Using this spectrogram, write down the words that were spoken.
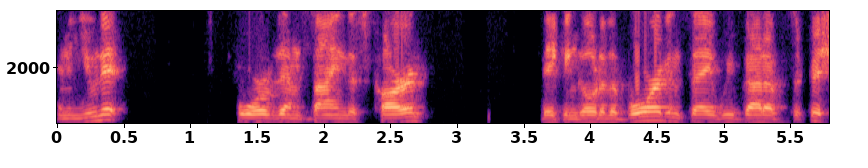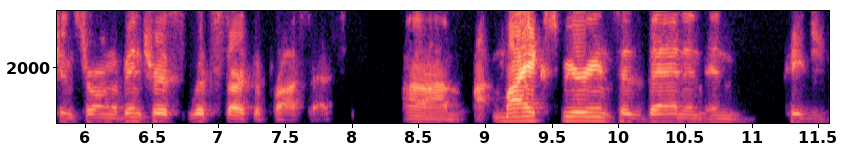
in a unit, four of them sign this card, they can go to the board and say, we've got a sufficient showing of interest, let's start the process. Um, my experience has been, and, and Paige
